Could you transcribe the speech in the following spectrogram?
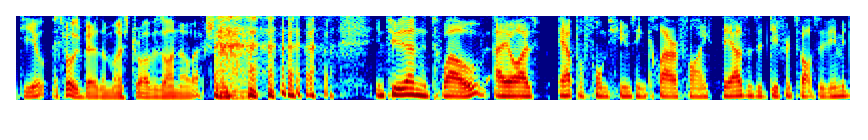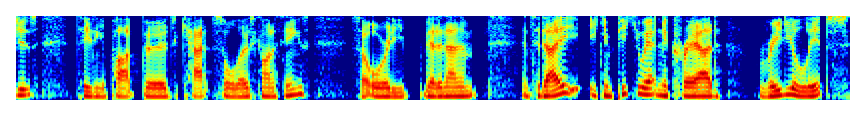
deal. It's probably better than most drivers I know, actually. In 2012, AI's outperformed humans in clarifying thousands of different types of images, teasing apart birds, cats, all those kind of things. So already better than them. And today, it can pick you out in a crowd, read your lips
